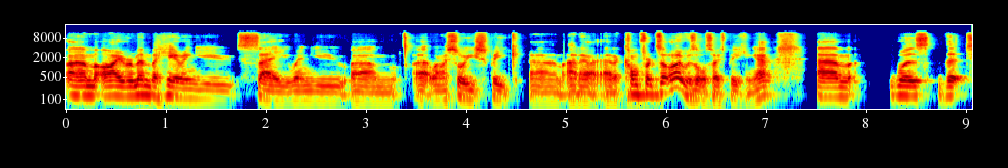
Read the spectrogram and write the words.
um, I remember hearing you say when you um, uh, when I saw you speak um, at a, at a conference that I was also speaking at um, was that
